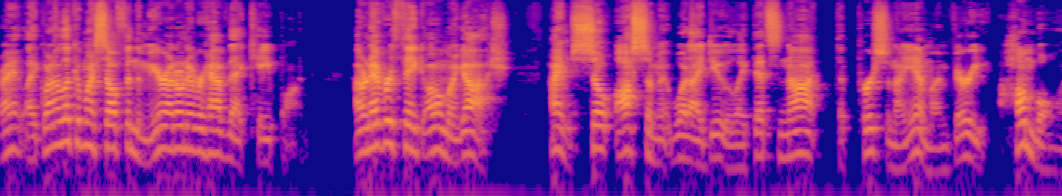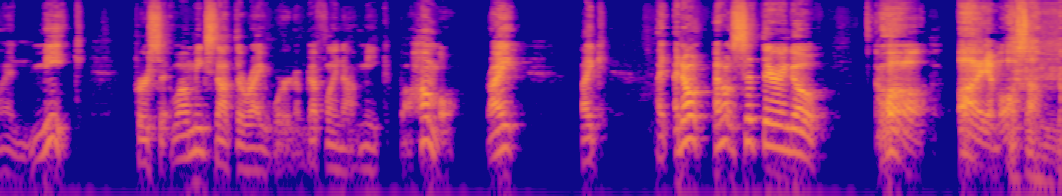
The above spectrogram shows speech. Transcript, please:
Right? Like when I look at myself in the mirror, I don't ever have that cape on. I don't ever think, "Oh my gosh, I am so awesome at what I do." Like that's not the person I am. I'm very humble and meek person. Well, meek's not the right word. I'm definitely not meek, but humble, right? Like I, I don't I don't sit there and go, "Oh, I am awesome.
